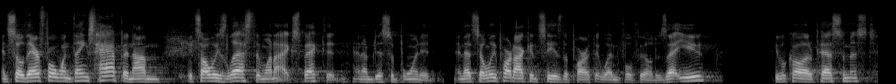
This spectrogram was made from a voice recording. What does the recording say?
And so, therefore, when things happen, I'm, it's always less than what I expected, and I'm disappointed. And that's the only part I can see is the part that wasn't fulfilled. Is that you? People call it a pessimist.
